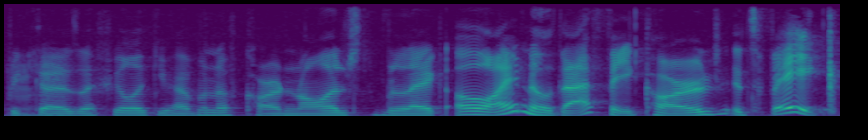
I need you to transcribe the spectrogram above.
because I feel like you have enough card knowledge to be like, oh, I know that fake card. It's fake.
